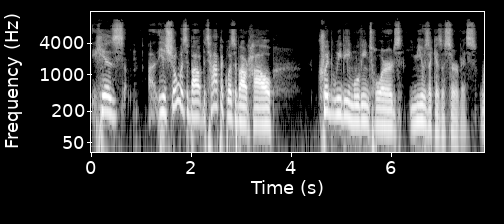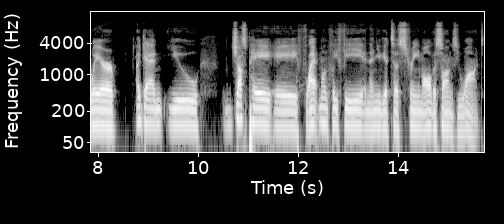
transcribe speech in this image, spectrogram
his uh, his show was about the topic was about how could we be moving towards music as a service where again you just pay a flat monthly fee and then you get to stream all the songs you want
